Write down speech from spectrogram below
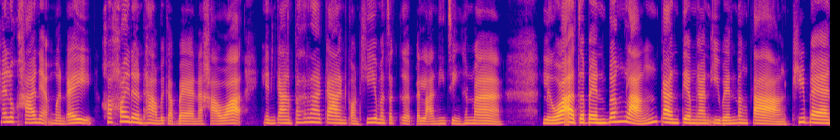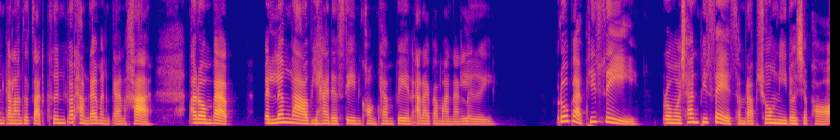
ให้ลูกค้าเนี่ยเหมือนได้ค่อยๆเดินทางไปกับแบรนด์นะคะ ว่าเห็นการพัฒนาการก่อนที่มันจะเกิดเป็นร้านจริง ๆ ขึ้นมา หรือว่าอาจจะเป็นเบื้องหลังการเตรียมงานอีเวนต์ตต่างๆ ที่แบรนด์กำลังจะจัดขึ้นก็ทำได้เหมือนกันค่ะอารมณ์แบบเป็นเรื่องราว behind the scene ของแคมเปญอะไรประมาณนั้นเลย รูปแบบที่ 4 โปรโมชั่นพิเศษสำหรับช่วงนี้โดยเฉพาะ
